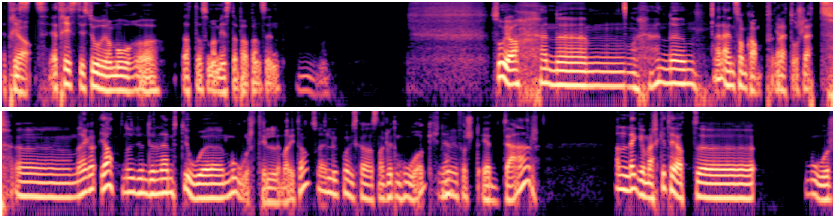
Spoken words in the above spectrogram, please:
en trist, en trist historie om mor og datter som har mista pappaen sin. Mm. Så ja, en, eh, en, eh, en ensom kamp, Ja. rett og slett. Eh, Men jeg, ja, du, du du nevnte jo eh, mor til Marita, så jeg lurer på om vi skal snakke litt om hun òg, når Ja. vi først er der. Han legger jo merke til at uh, mor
